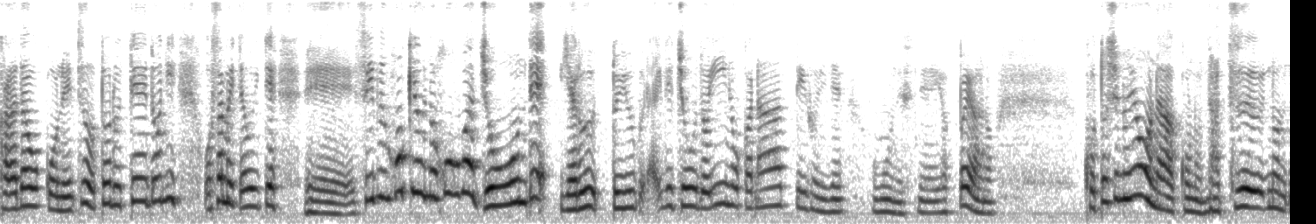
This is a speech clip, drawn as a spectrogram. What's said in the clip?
体をこう熱を取る程度に収めておいて、えー、水分補給の方は常温でやるというぐらいでちょうどいいのかなっていうふうにね、思うんですね。やっぱりあの、今年のようなこの夏の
